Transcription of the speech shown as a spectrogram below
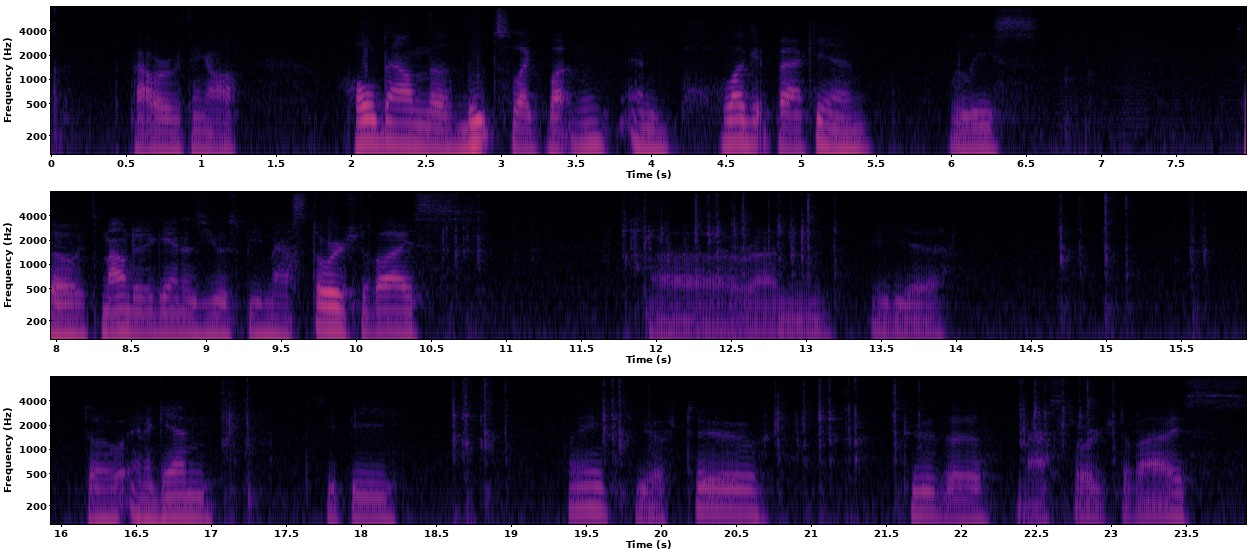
to power everything off. Hold down the boot select button and plug it back in. Release. So it's mounted again as USB mass storage device. Uh, run media. So, and again, CP link UF2 to the mass storage device.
